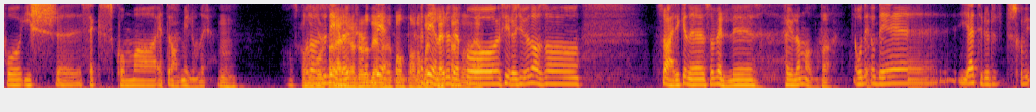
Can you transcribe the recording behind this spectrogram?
på ish eh, 6, et eller annet millioner. Så da- så deler- sjøl og dele det på antallet. ja, Deler du det på 24, da, så, så er ikke det så veldig høy lønn, altså. Og det, og det Jeg tror skal vi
